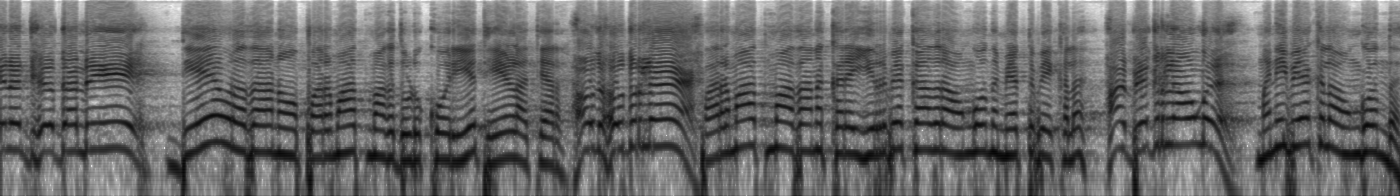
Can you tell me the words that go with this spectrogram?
ಏನಂತ ಹೇಳ್ತಾನ್ರಿ? ದೇವ್ರದಾನು ಪರಮಾತ್ಮಗ ದುಡುಕೋರಿ ಅಂತ ಹೇಳತ್ಯಾರ. ಹೌದು ಹೌದ್ರಲ್ಲ? ಪರಮಾತ್ಮ ಅದಾನ ಕರೆ ಇರ್ಬೇಕಾದ್ರೆ ಅವಂಗೊಂದು ಮೆಟ್ಟ ಬೇಕಲ್ಲ? ಹಾ ಬೇಕ್ರಲ್ಲ ಅವಂಗ? ಮನಿ ಬೇಕಲ್ಲ ಅವಂಗೊಂದು?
